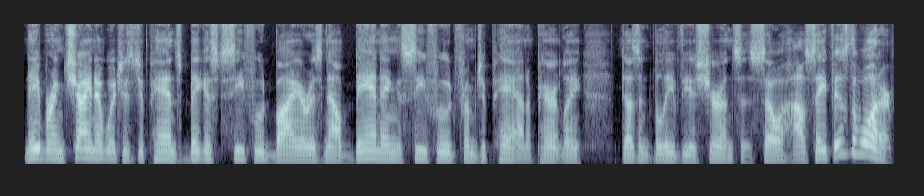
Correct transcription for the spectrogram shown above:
Neighboring China, which is Japan's biggest seafood buyer, is now banning seafood from Japan. Apparently, doesn't believe the assurances. So, how safe is the water?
